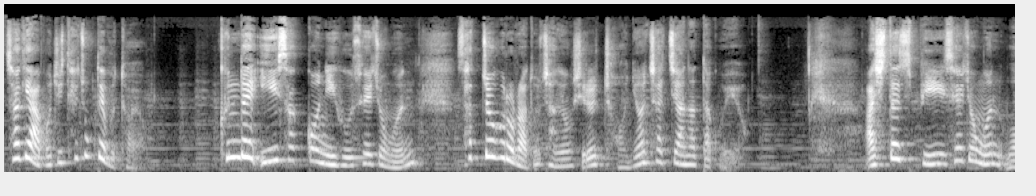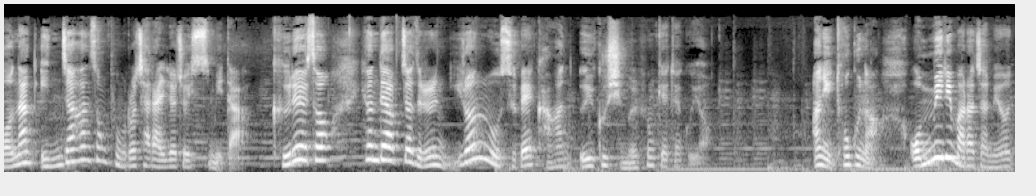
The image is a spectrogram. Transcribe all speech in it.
자기 아버지 태종 때부터요. 근데 이 사건 이후 세종은 사적으로라도 장영 씨를 전혀 찾지 않았다고 해요. 아시다시피 세종은 워낙 인자한 성품으로 잘 알려져 있습니다. 그래서 현대학자들은 이런 모습에 강한 의구심을 품게 되고요. 아니, 더구나 엄밀히 말하자면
